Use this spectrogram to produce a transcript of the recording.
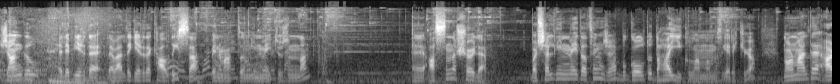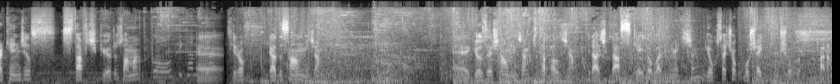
Jungle hele bir de levelde geride kaldıysa benim attığım invade yüzünden. ee, aslında şöyle. Başarılı invade atınca bu gold'u daha iyi kullanmamız gerekiyor. Normalde Archangel staff çıkıyoruz ama ee, Tear of Goddess almayacağım. Ee, gözyaşı almayacağım, kitap alacağım. Birazcık daha scale olabilmek için. Yoksa çok boşa gitmiş olur param.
